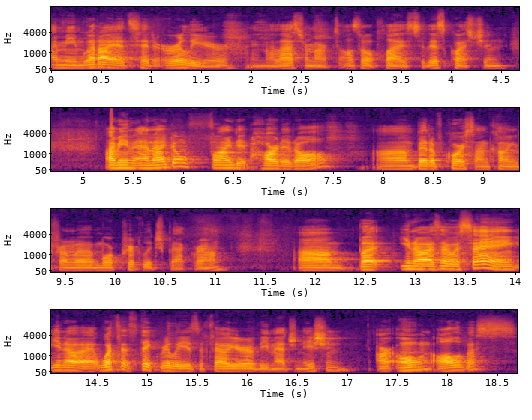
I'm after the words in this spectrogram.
I mean, what I had said earlier in my last remarks also applies to this question. I mean, and I don't find it hard at all. Um, but of course, I'm coming from a more privileged background. Um, but you know, as I was saying, you know, what's at stake really is the failure of the imagination, our own, all of us,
